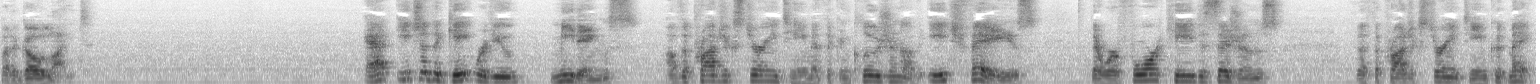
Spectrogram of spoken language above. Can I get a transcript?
but a go light. At each of the gate review meetings of the project steering team, at the conclusion of each phase, there were four key decisions that the project steering team could make.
